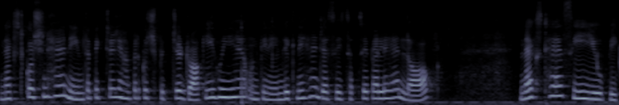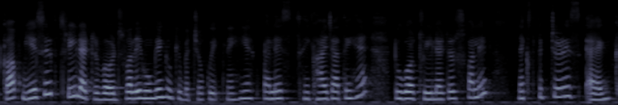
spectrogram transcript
नेक्स्ट क्वेश्चन है नेम द पिक्चर यहाँ पर कुछ पिक्चर ड्रॉ की हुई हैं, उनके नेम लिखने हैं, जैसे सबसे पहले है लॉक नेक्स्ट है सी यू पी कप ये सिर्फ़ थ्री लेटर वर्ड्स वाले होंगे, क्योंकि बच्चों को इतने ही पहले सिखाए जाते हैं टू और थ्री लेटर्स वाले. Next picture is egg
